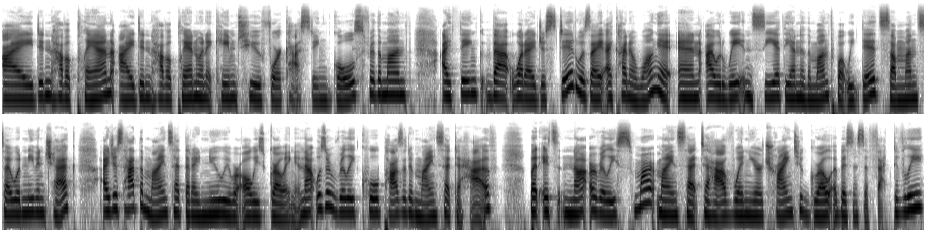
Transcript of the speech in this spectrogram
I didn't have a plan. I didn't have a plan when it came to forecasting goals for the month. I think that what I just did was I, I kind of wung it and I would wait and see at the end of the month what we did. Some months I wouldn't even check. I just had the mindset that I knew we were always growing. And that was a really cool, positive mindset to have. But it's not a really smart mindset to have when you're trying to grow a business effectively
